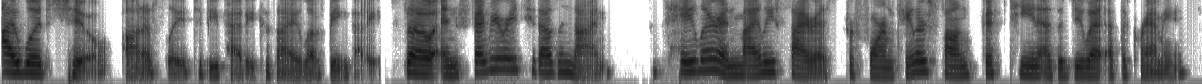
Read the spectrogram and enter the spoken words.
I would too, honestly, to be petty, because I love being petty. So in February 2009, Taylor and Miley Cyrus performed Taylor's song 15 as a duet at the Grammys.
